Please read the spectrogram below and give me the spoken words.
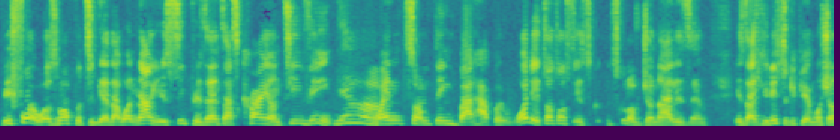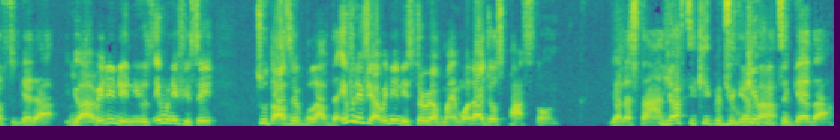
Before it was more put together, but now you see presenters cry on TV. Yeah. When something bad happened. What they taught us in school of journalism is that you need to keep your emotions together. You are reading the news, even if you say 2,000 people have died, even if you are reading the story of my mother just passed on. You understand? You have to keep it you together. keep it together.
